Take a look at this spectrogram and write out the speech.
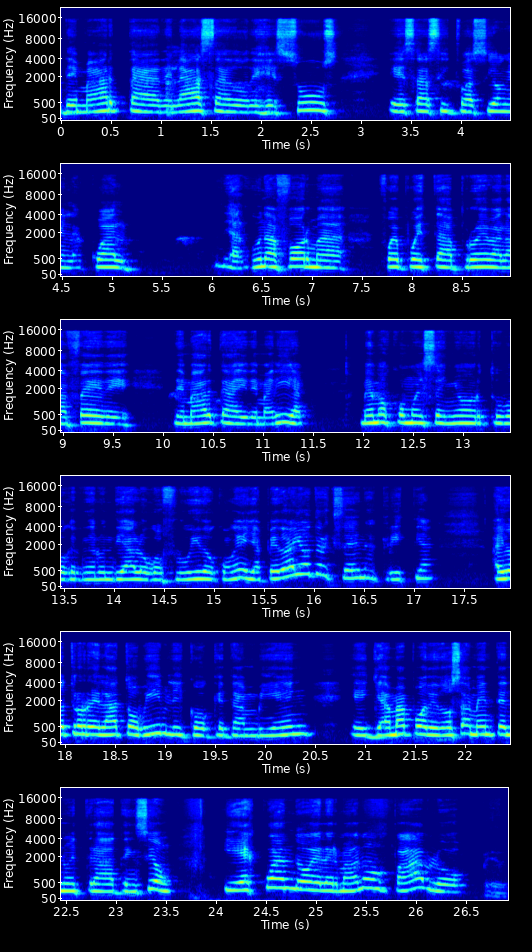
de Marta, de Lázaro, de Jesús, esa situación en la cual de alguna forma fue puesta a prueba la fe de, de Marta y de María. Vemos cómo el Señor tuvo que tener un diálogo fluido con ella. Pero hay otra escena, Cristian, hay otro relato bíblico que también eh, llama poderosamente nuestra atención. Y es cuando el hermano Pablo, Pedro.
